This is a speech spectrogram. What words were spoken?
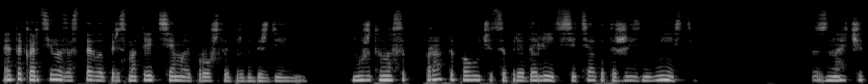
Эта картина заставила пересмотреть все мои прошлые предубеждения. Может, у нас и правда получится преодолеть все тяготы жизни вместе? Значит,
